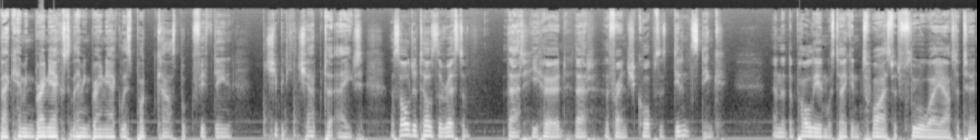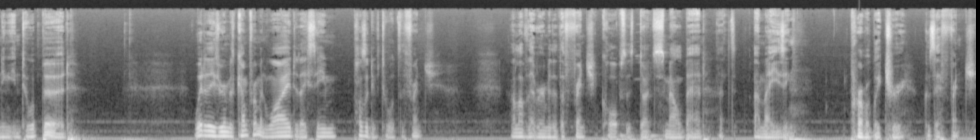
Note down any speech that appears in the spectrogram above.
back, Hemingwaniacs, to the Hemming Brainiac List Podcast, Book 15, Chippity Chapter 8. A soldier tells the rest of that he heard that the French corpses didn't stink and that Napoleon was taken twice but flew away after turning into a bird. Where do these rumours come from and why do they seem positive towards the French? I love that rumour that the French corpses don't smell bad. That's amazing. Probably true because they're French.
